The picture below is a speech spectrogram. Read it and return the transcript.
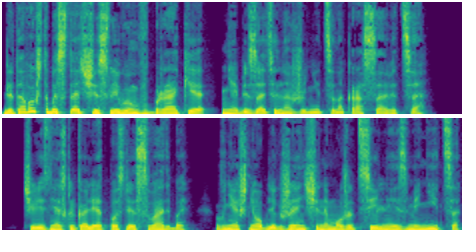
Для того, чтобы стать счастливым в браке, не обязательно жениться на красавице. Через несколько лет после свадьбы внешний облик женщины может сильно измениться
